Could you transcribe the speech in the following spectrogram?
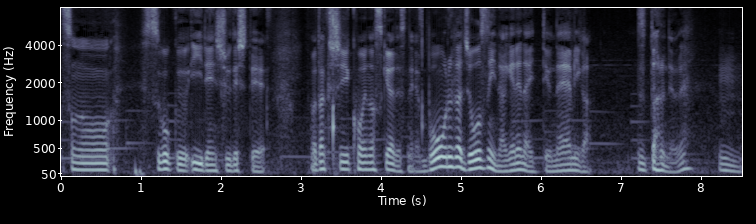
そのすごくいい練習でして私声之助はですねボールが上手に投げれないっていう悩みがずっとあるんだよね。うん。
